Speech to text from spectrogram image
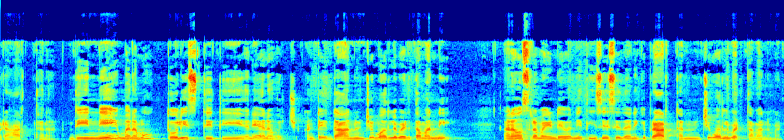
ప్రార్థన. దీన్ని మనము తొలి స్థితి అని అనవచ్చు. అంటే దాని నుంచే మొదలు పెడతాం అన్నీ. అనవసరమైనవన్నీ తీసేసేదానికి ప్రార్థన నుంచి మొదలు పెడతామన్నమాట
